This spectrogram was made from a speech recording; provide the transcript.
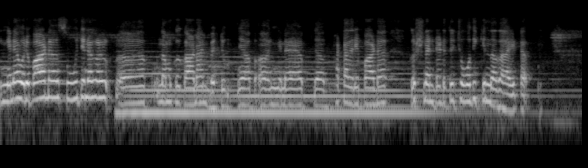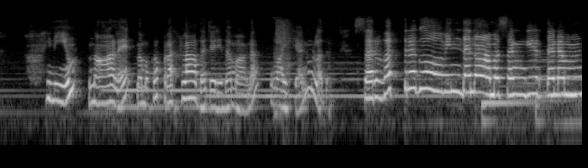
ഇങ്ങനെ ഒരുപാട് സൂചനകൾ നമുക്ക് കാണാൻ പറ്റും. ഇങ്ങനെ ഭട്ടതിരിപ്പാട് കൃഷ്ണന്റെ അടുത്ത് ചോദിക്കുന്നതായിട്ട്. ഇനിയും നാളെ നമുക്ക് പ്രഹ്ലാദ ചരിതമാണ് വായിക്കാനുള്ളത്. സർവത്ര ഗോവിന്ദ നാമ സങ്കീർത്തനം.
